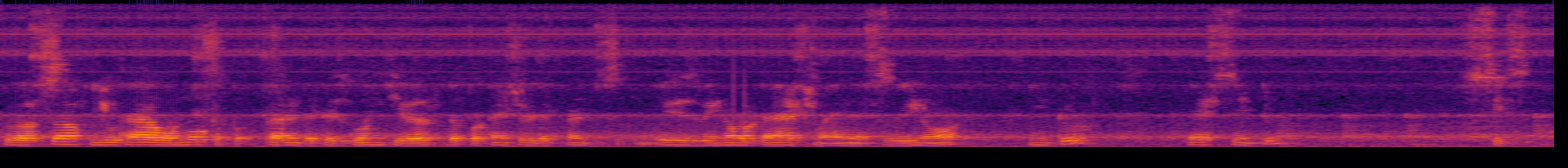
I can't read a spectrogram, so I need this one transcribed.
plus of you have one more current that is going here. The potential difference is V naught dash minus V naught into S into Cc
